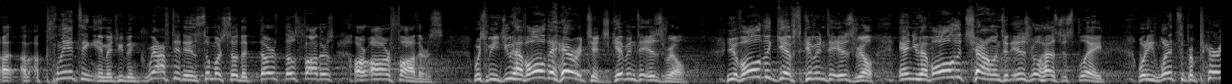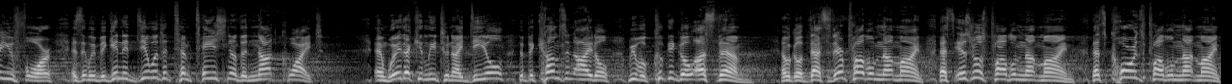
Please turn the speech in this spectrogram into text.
a, a planting image. We've been grafted in so much so that those fathers are our fathers, which means you have all the heritage given to Israel. You have all the gifts given to Israel, and you have all the challenge that Israel has displayed. What he wanted to prepare you for is that we begin to deal with the temptation of the not quite. And where that can lead to an ideal that becomes an idol, we will quickly go us them. And we'll go, that's their problem, not mine. That's Israel's problem, not mine. That's Corinth's problem, not mine.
